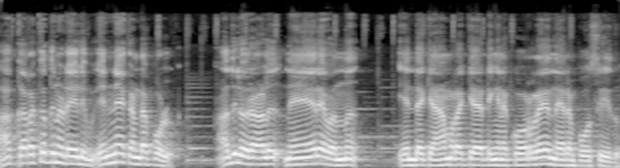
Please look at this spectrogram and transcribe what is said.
ആ കറക്കത്തിനിടയിലും എന്നെ കണ്ടപ്പോൾ അതിലൊരാൾ നേരെ വന്ന് എന്റെ ക്യാമറയ്ക്കായിട്ട് ഇങ്ങനെ കുറേ നേരം പോസ് ചെയ്തു.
